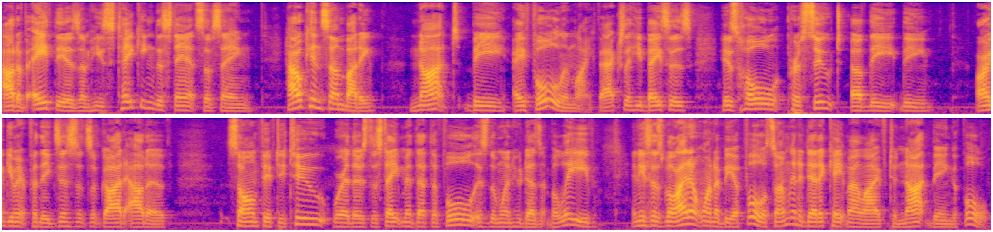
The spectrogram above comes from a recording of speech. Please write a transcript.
out of atheism. He's taking the stance of saying, how can somebody not be a fool in life? Actually, he bases his whole pursuit of the, the argument for the existence of God out of Psalm 52, where there's the statement that the fool is the one who doesn't believe. And he says, Well, I don't want to be a fool, so I'm going to dedicate my life to not being a fool.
